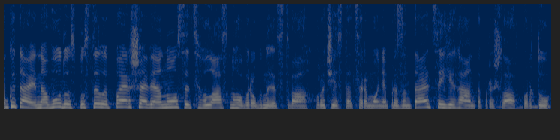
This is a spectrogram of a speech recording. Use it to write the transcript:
У Китаї на воду спустили перший авіаносець власного виробництва. Урочиста церемонія презентації гіганта прийшла в порту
